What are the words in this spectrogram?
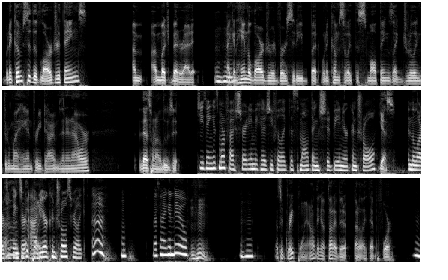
When it comes to the larger things, I'm I'm much better at it. Mhm. I can handle larger adversity, but when it comes to like the small things like drilling through my hand 3 times in an hour, that's when I lose it. Do you think it's more frustrating because you feel like the small things should be in your control Yes. and the larger Oh, things are out of your control? So you're like, ah, mm, nothing I can do. Mhm. hmm That's a great point. I don't think I've thought about it, like that before. Hmm.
